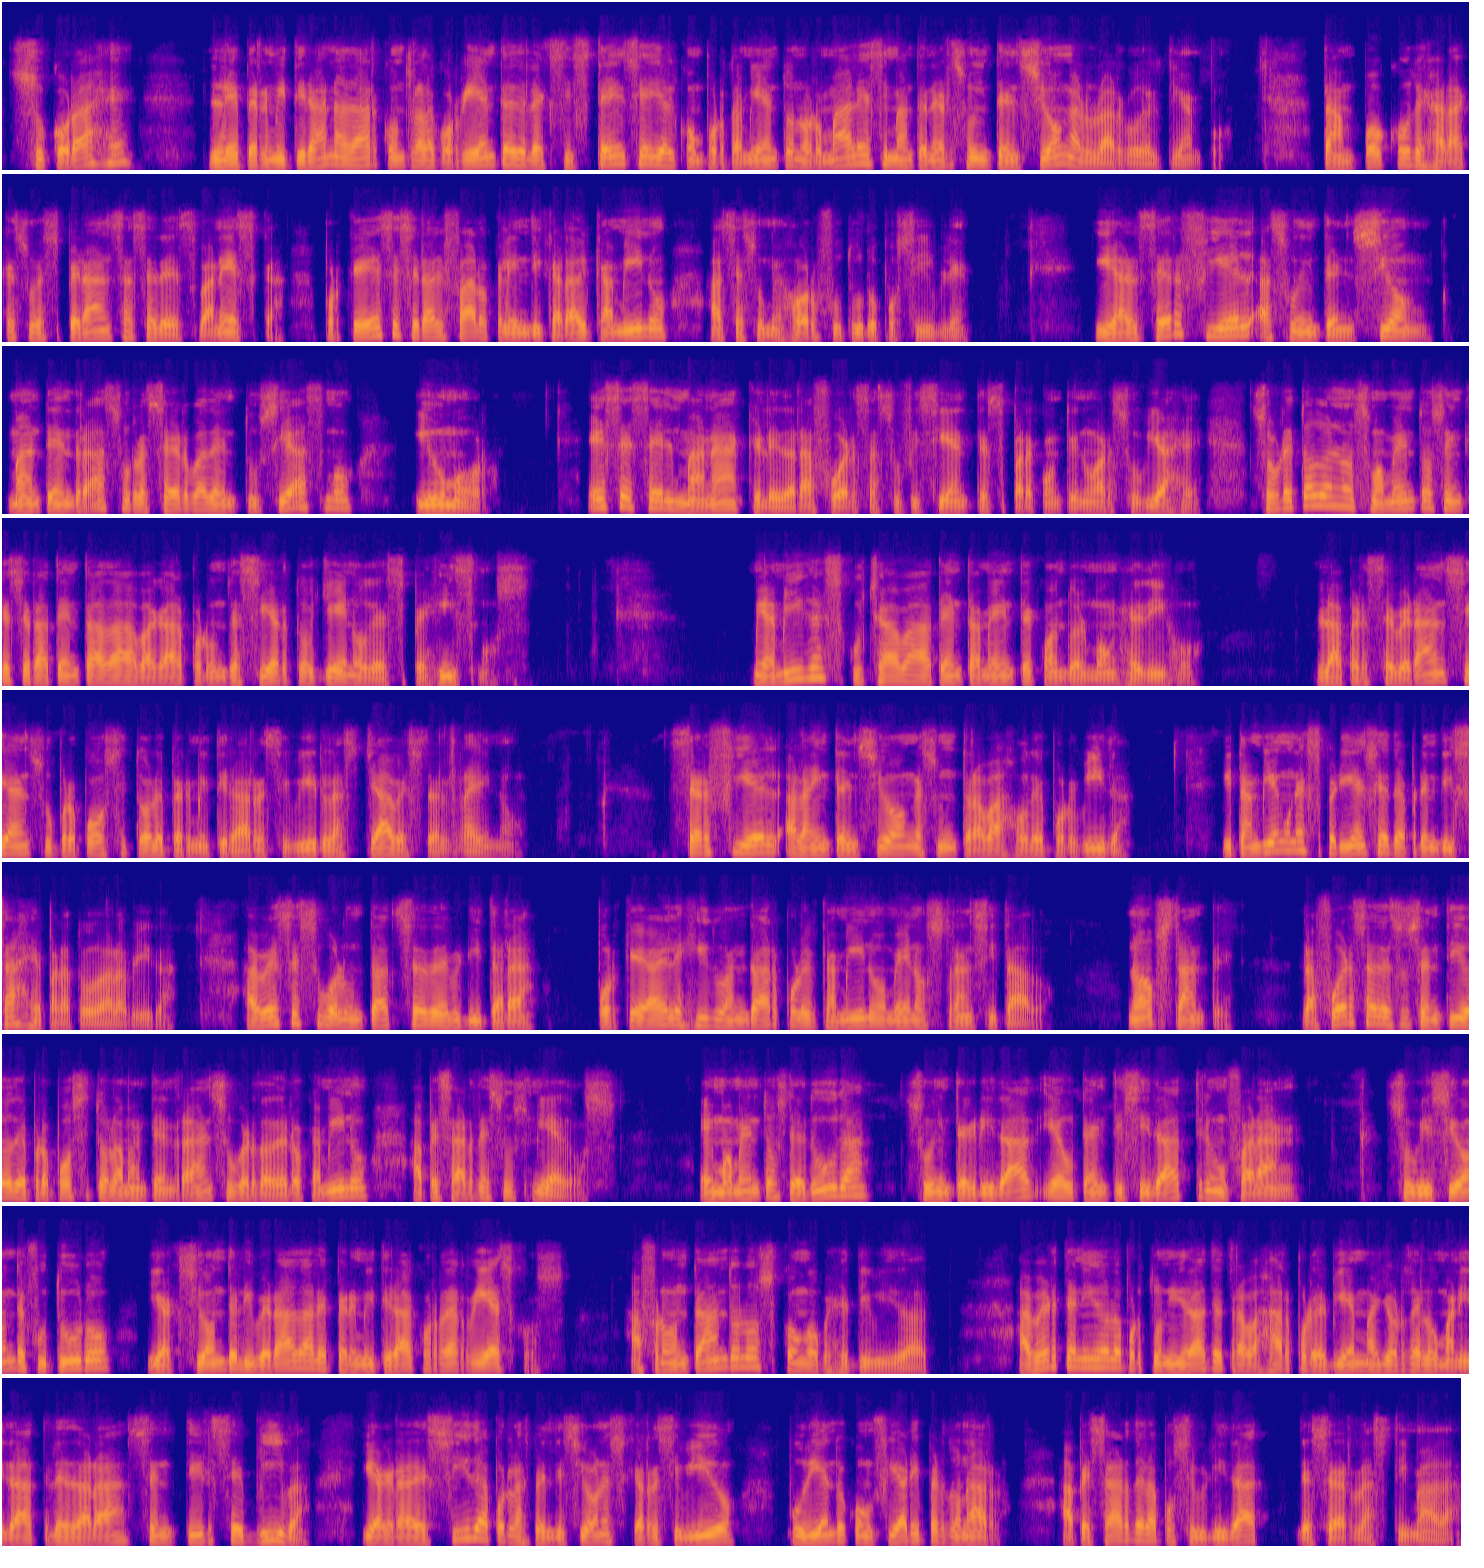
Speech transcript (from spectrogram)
Su coraje le permitirá nadar contra la corriente de la existencia y el comportamiento normales y mantener su intención a lo largo del tiempo tampoco dejará que su esperanza se desvanezca, porque ese será el faro que le indicará el camino hacia su mejor futuro posible. Y al ser fiel a su intención, mantendrá su reserva de entusiasmo y humor. Ese es el maná que le dará fuerzas suficientes para continuar su viaje, sobre todo en los momentos en que será tentada a vagar por un desierto lleno de espejismos. Mi amiga escuchaba atentamente cuando el monje dijo, la perseverancia en su propósito le permitirá recibir las llaves del reino. Ser fiel a la intención es un trabajo de por vida y también una experiencia de aprendizaje para toda la vida. A veces su voluntad se debilitará porque ha elegido andar por el camino menos transitado. No obstante, la fuerza de su sentido de propósito la mantendrá en su verdadero camino a pesar de sus miedos. En momentos de duda, su integridad y autenticidad triunfarán. Su visión de futuro y acción deliberada le permitirá correr riesgos, afrontándolos con objetividad. Haber tenido la oportunidad de trabajar por el bien mayor de la humanidad le dará sentirse viva y agradecida por las bendiciones que ha recibido, pudiendo confiar y perdonar, a pesar de la posibilidad de ser lastimada.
